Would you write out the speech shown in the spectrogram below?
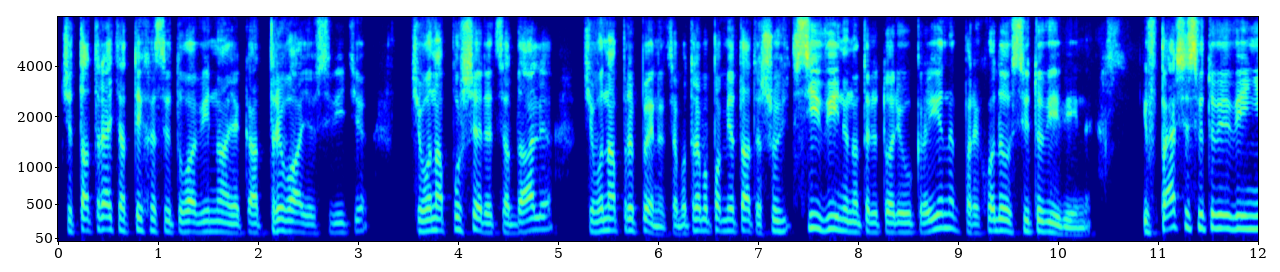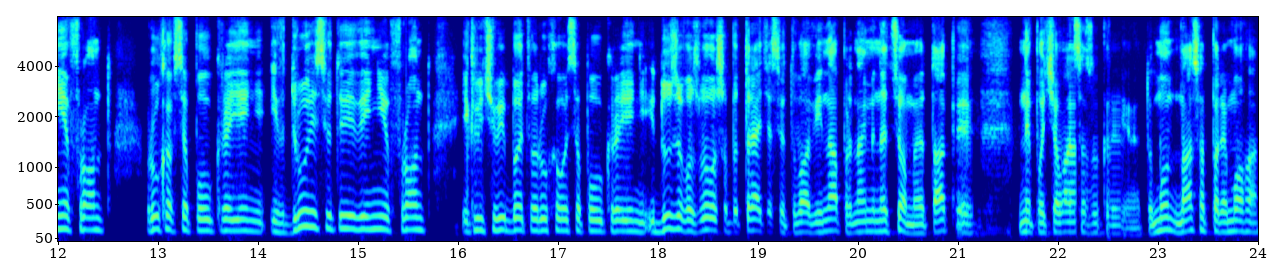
чи та третя тиха світова війна, яка триває в світі, чи вона пошириться далі, чи вона припиниться. Бо треба пам'ятати, що всі війни на території України переходили в світові війни. І в Першій світовій війні фронт рухався по Україні, і в Другій світовій війні фронт і ключові битви рухалися по Україні. І дуже важливо, щоб третя світова війна, принаймні на цьому етапі, не почалася з України. Тому наша перемога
